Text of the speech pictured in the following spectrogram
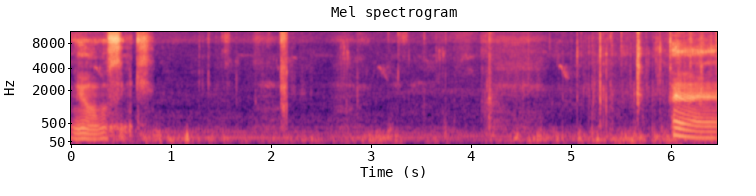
Niye olmasın ki? Evet.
